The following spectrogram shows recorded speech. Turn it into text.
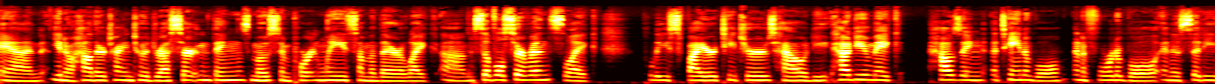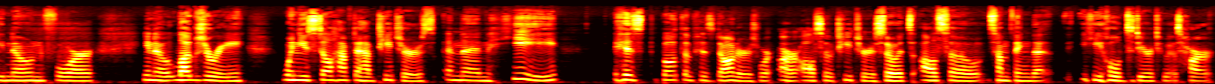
and you know how they're trying to address certain things most importantly some of their like um, civil servants like police fire teachers how do you how do you make housing attainable and affordable in a city known for you know luxury when you still have to have teachers and then he his both of his daughters were are also teachers, so it's also something that he holds dear to his heart.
